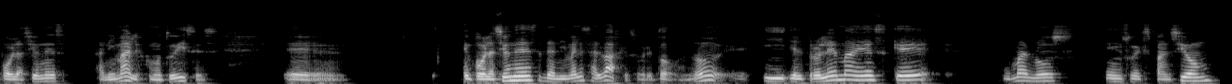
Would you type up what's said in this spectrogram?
poblaciones animales, como tú dices. Eh, en poblaciones de animales salvajes, sobre todo, ¿no? Y el problema es que humanos en su expansión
